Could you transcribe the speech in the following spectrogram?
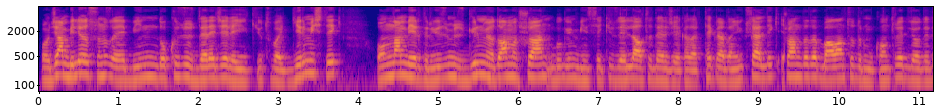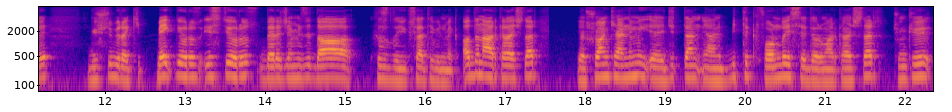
Hocam biliyorsunuz e, 1900 dereceyle ilk YouTube'a girmiştik. Ondan beridir yüzümüz gülmüyordu ama şu an bugün 1856 dereceye kadar tekrardan yükseldik. Şu anda da bağlantı durumu kontrol ediliyor dedi. Güçlü bir rakip bekliyoruz, istiyoruz. Derecemizi daha hızlı yükseltebilmek adına arkadaşlar. Ya şu an kendimi e, cidden yani bir tık formda hissediyorum arkadaşlar. Çünkü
